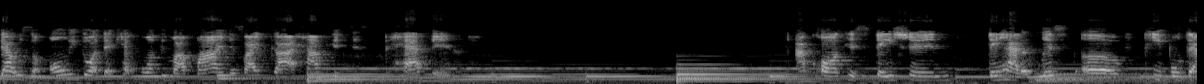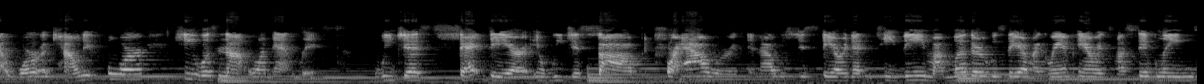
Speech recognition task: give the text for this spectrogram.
that was the only thought that kept going through my mind. It's like, God, how could this happen? I called his station. They had a list of people that were accounted for. He was not mm-hmm. on that list we just sat there and we just sobbed for hours. And I was just staring at the TV. My mother mm-hmm. was there, my grandparents, my siblings,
